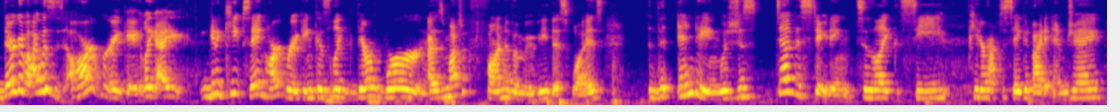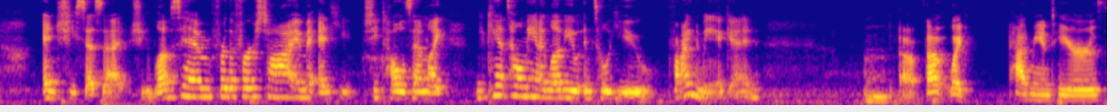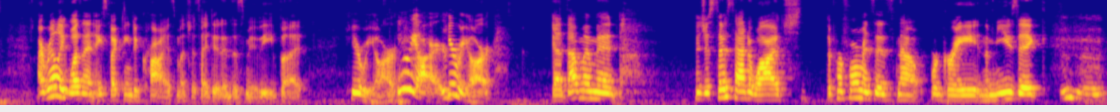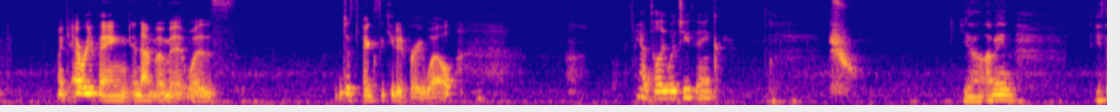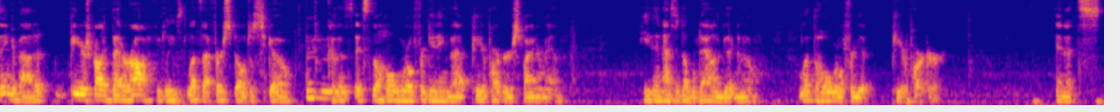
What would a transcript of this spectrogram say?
their goodbye was heartbreaking like i I'm gonna keep saying heartbreaking because mm. like there were mm. as much fun of a movie this was the ending was just devastating to like see Peter have to say goodbye to MJ and she says that she loves him for the first time and he she tells him like you can't tell me I love you until you find me again. Mm. Yeah, that like had me in tears. I really wasn't expecting to cry as much as I did in this movie, but here we are. Here we are. Here we are. Yeah, that moment was just so sad to watch. The performances now were great, and the music, Mhm. like everything in that moment was just executed very well. Yeah, Tully, what do you think? Yeah, I mean, if you think about it, Peter's probably better off if he leaves, lets that first spell just go, mm-hmm. because it's, it's the whole world forgetting that Peter Parker is Spider Man. He then has to double down and be like, no, no, let the whole world forget Peter Parker. And it's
